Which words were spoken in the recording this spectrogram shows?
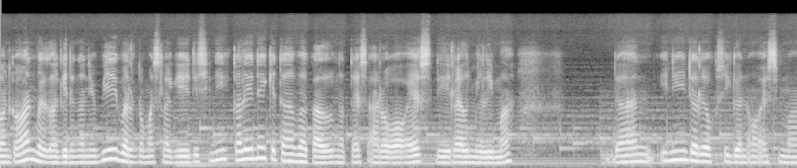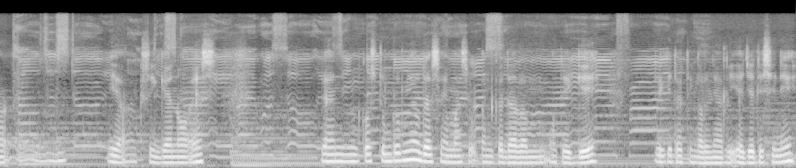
kawan-kawan, balik lagi dengan Yubi, bareng Thomas lagi di sini. Kali ini kita bakal ngetes ROS di Realme 5. Dan ini dari Oxygen OS ma ya, Oxygen OS. Dan kostum roomnya udah saya masukkan ke dalam OTG. Jadi kita tinggal nyari aja di sini.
